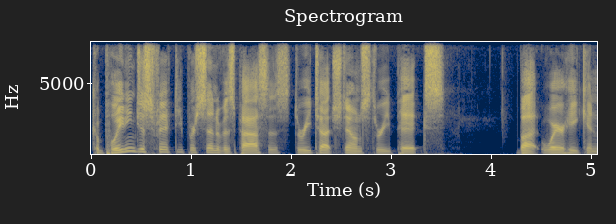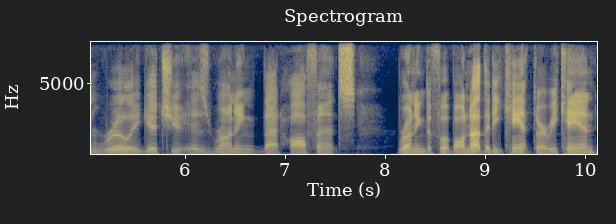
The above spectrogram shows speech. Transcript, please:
completing just 50% of his passes, three touchdowns, three picks. But where he can really get you is running that offense, running the football. Not that he can't throw, he can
